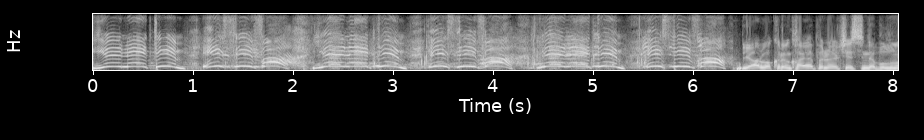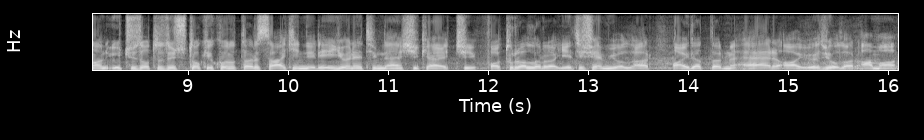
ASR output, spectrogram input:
Yönetim istifa! Yönetim istifa! Yönetim! Diyarbakır'ın Kayapınar ilçesinde bulunan 333 TOKİ konutları sakinleri yönetimden şikayetçi. Faturalara yetişemiyorlar, aidatlarını her ay ödüyorlar ama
